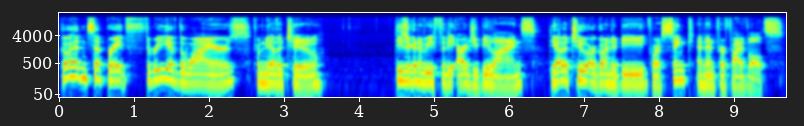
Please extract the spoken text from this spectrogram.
Go ahead and separate three of the wires from the other two. These are going to be for the RGB lines. The other two are going to be for a sync and then for 5 volts.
